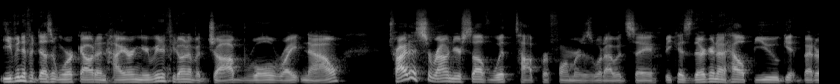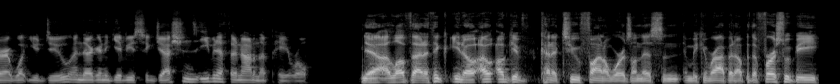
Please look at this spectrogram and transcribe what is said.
even if it doesn't work out in hiring, even if you don't have a job role right now, try to surround yourself with top performers, is what I would say, because they're going to help you get better at what you do and they're going to give you suggestions, even if they're not on the payroll. Yeah, I love that. I think, you know, I'll, I'll give kind of two final words on this and, and, we can wrap it up. But the first would be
